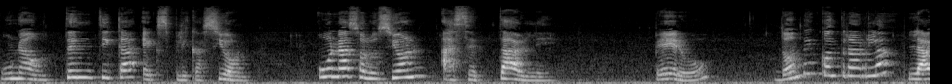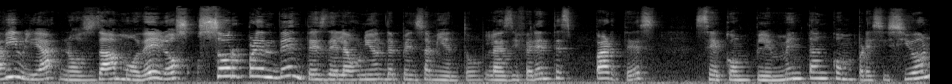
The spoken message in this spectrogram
una auténtica explicación, una solución aceptable. Pero ¿Dónde encontrarla? La Biblia nos da modelos sorprendentes de la unión de pensamiento. Las diferentes partes se complementan con precisión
